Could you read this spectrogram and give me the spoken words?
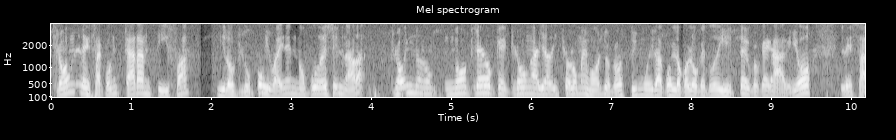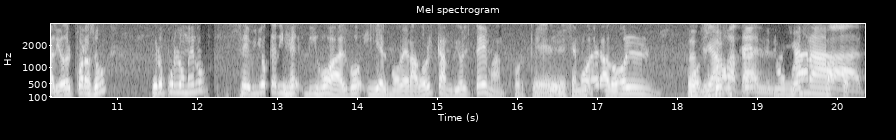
Trump le sacó en cara Antifa y los grupos y Biden no pudo decir nada. Trump no, no creo que Trump haya dicho lo mejor, yo creo que estoy muy de acuerdo con lo que tú dijiste, yo creo que Gabriel le salió del corazón, pero por lo menos se vio que dije, dijo algo y el moderador cambió el tema, porque ese moderador hacer mañana,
